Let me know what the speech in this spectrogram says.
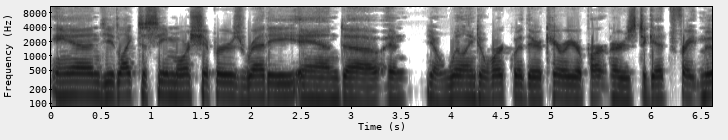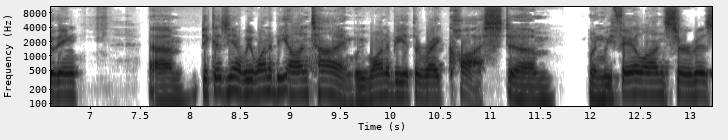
and you'd like to see more shippers ready and uh, and you know willing to work with their carrier partners to get freight moving, um, because you know we want to be on time, we want to be at the right cost. Um, when we fail on service,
